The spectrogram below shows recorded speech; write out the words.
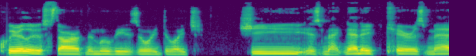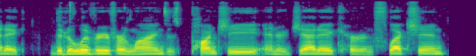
clearly the star of the movie is Zoey Deutch. She is magnetic, charismatic. The delivery of her lines is punchy, energetic, her inflection.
